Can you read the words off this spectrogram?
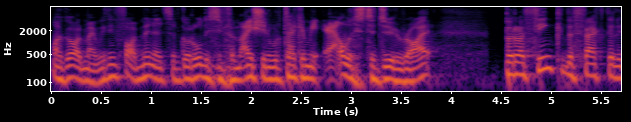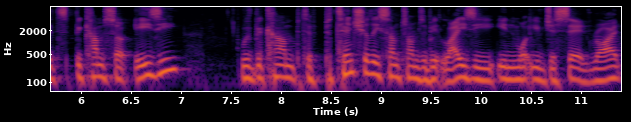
my God, mate, within five minutes, I've got all this information. It would have taken me hours to do, right? But I think the fact that it's become so easy, we've become potentially sometimes a bit lazy in what you've just said, right?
